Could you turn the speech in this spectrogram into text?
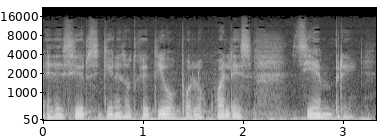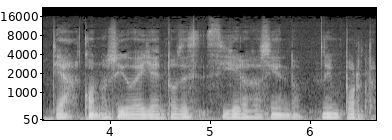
Es decir, si tienes objetivos por los cuales siempre te ha conocido ella, entonces síguelos haciendo, no importa.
